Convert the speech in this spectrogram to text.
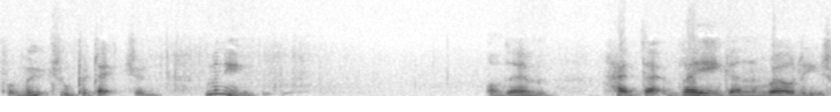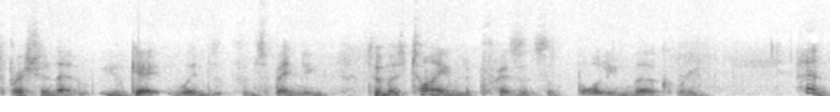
for mutual protection. Many of them had that vague and unworldly expression that you get when from spending too much time in the presence of boiling mercury. And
